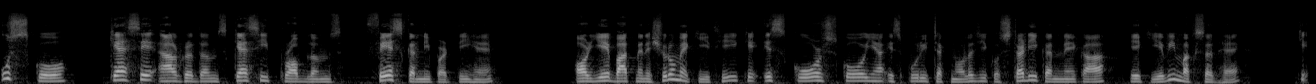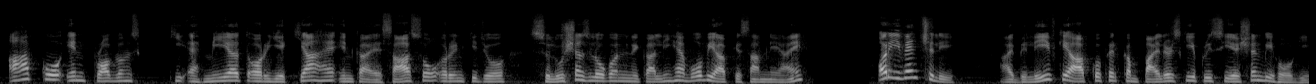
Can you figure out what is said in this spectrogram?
اس کو کیسے الگریدمس کیسی پرابلمس فیس کرنی پڑتی ہیں؟ اور یہ بات میں نے شروع میں کی تھی کہ اس کورس کو یا اس پوری ٹیکنالوجی کو اسٹڈی کرنے کا ایک یہ بھی مقصد ہے کہ آپ کو ان پرابلمس کی اہمیت اور یہ کیا ہے، ان کا احساس ہو اور ان کی جو سولوشنز لوگوں نے نکالی ہیں وہ بھی آپ کے سامنے آئیں۔ اور ایونچولی آئی بلیو کہ آپ کو پھر کمپائلرز کی اپریسیشن بھی ہوگی۔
